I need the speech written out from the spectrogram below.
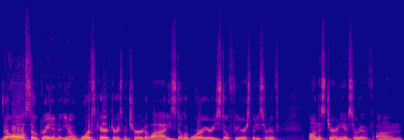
they're all so great, and you know Worf's character has matured a lot. He's still a warrior. He's still fierce, but he's sort of on this journey of sort of um,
